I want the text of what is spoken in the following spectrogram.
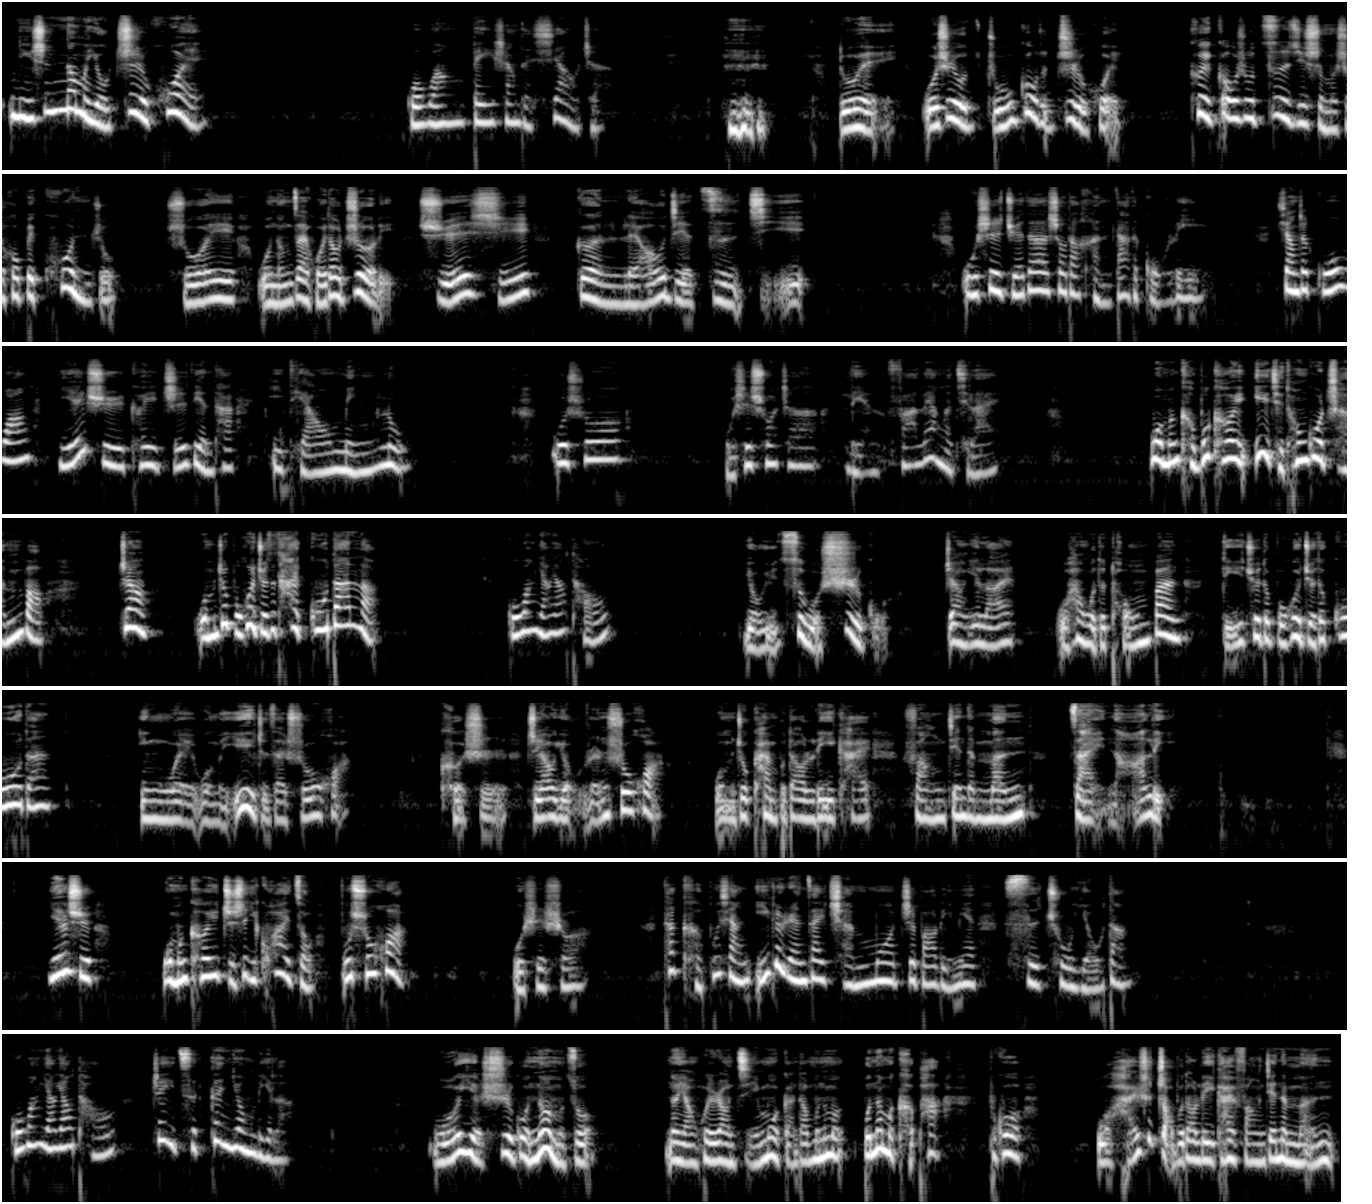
你是那么有智慧。”国王悲伤的笑着：“哼 哼对我是有足够的智慧。”可以告诉自己什么时候被困住，所以我能再回到这里学习，更了解自己。武士觉得受到很大的鼓励，想着国王也许可以指点他一条明路。我说：“我是说着，脸发亮了起来。我们可不可以一起通过城堡？这样我们就不会觉得太孤单了。”国王摇摇头。有一次我试过，这样一来，我和我的同伴的确都不会觉得孤单，因为我们一直在说话。可是只要有人说话，我们就看不到离开房间的门在哪里。也许我们可以只是一块走，不说话。我是说，他可不想一个人在沉默之堡里面四处游荡。国王摇摇头，这一次更用力了。我也试过那么做，那样会让寂寞感到不那么不那么可怕。不过，我还是找不到离开房间的门。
